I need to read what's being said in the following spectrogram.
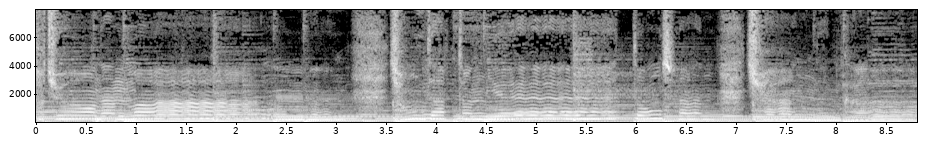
허전한 마음은 정답던 옛 동산 찾는가?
